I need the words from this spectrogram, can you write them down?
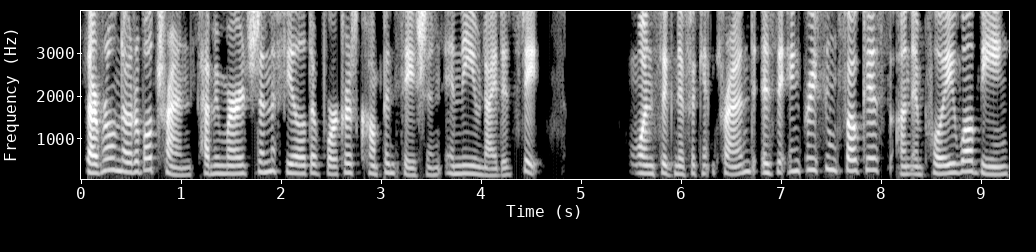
Several notable trends have emerged in the field of workers' compensation in the United States. One significant trend is the increasing focus on employee well being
